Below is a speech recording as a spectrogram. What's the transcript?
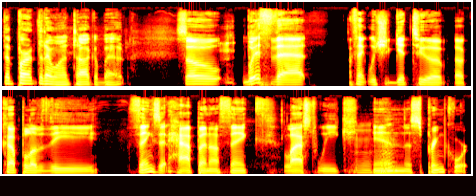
the part that I want to talk about. So with that, I think we should get to a, a couple of the things that happened. I think last week Mhm. in the Supreme Court.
